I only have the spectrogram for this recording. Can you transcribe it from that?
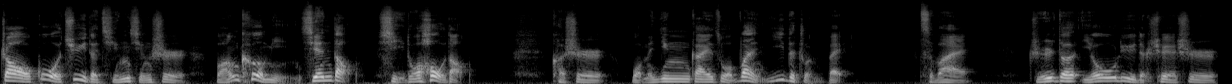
照过去的情形是，王克敏先到，喜多后到。可是我们应该做万一的准备。此外，值得忧虑的却是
